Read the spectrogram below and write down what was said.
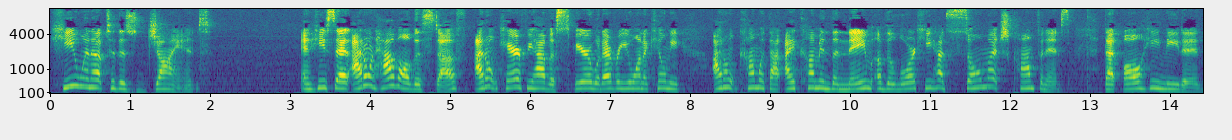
he went up to this giant and he said, I don't have all this stuff. I don't care if you have a spear, whatever you want to kill me. I don't come with that. I come in the name of the Lord. He had so much confidence that all he needed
